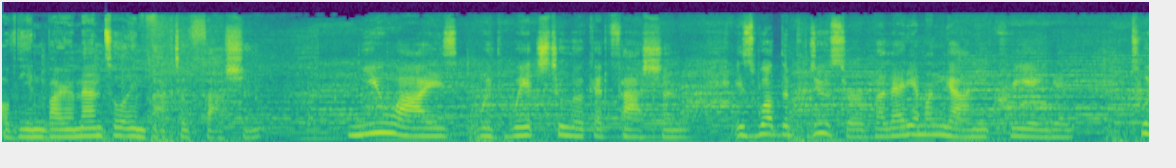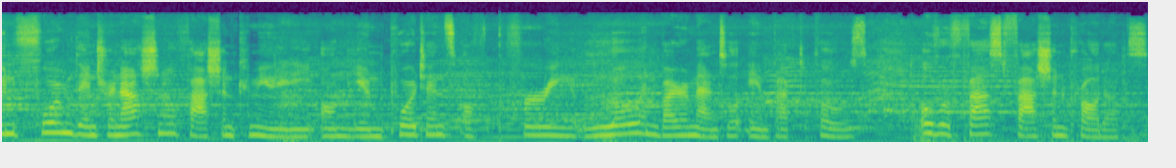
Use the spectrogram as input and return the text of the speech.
of the environmental impact of fashion. New eyes with which to look at fashion is what the producer Valeria Mangani created to inform the international fashion community on the importance of preferring low environmental impact clothes over fast fashion products.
